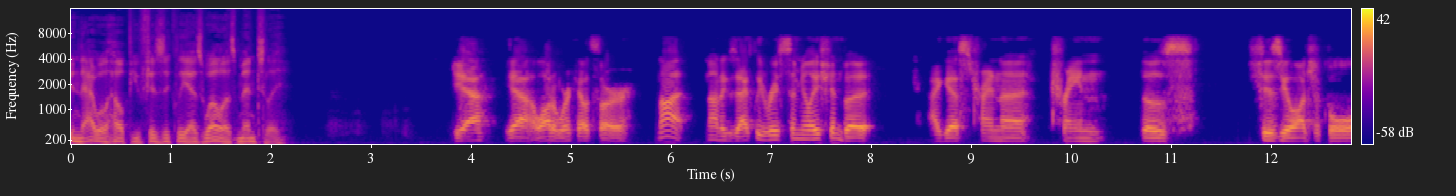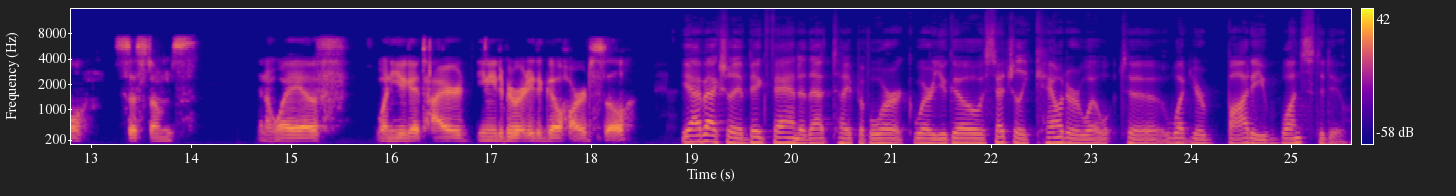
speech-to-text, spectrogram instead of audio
and that will help you physically as well as mentally. Yeah. Yeah. A lot of workouts are not, not exactly race simulation, but I guess trying to train those physiological systems in a way of when you get tired, you need to be ready to go hard still. Yeah, I'm actually a big fan of that type of work where you go essentially counter to what your body wants to do.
